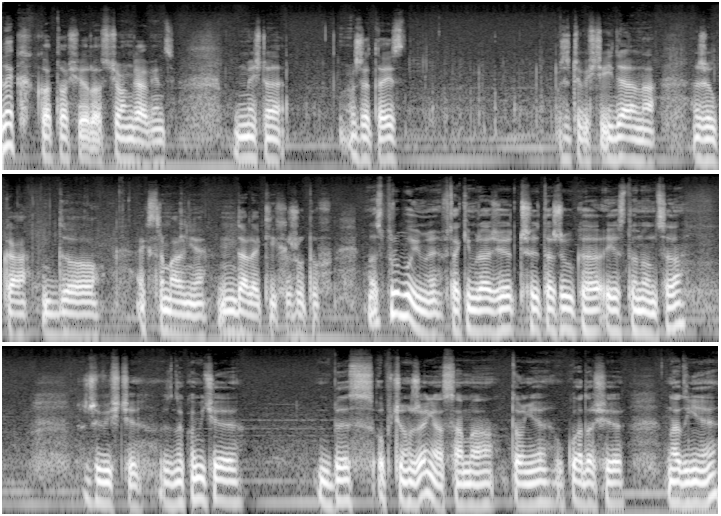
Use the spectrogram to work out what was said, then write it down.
Lekko to się rozciąga, więc myślę, że to jest rzeczywiście idealna żyłka do ekstremalnie dalekich rzutów. No spróbujmy w takim razie, czy ta żyłka jest tonąca. Rzeczywiście, znakomicie bez obciążenia sama tonie, układa się na dnie.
